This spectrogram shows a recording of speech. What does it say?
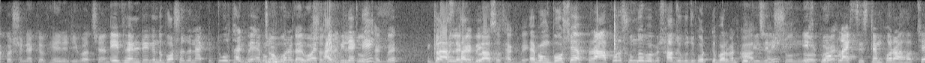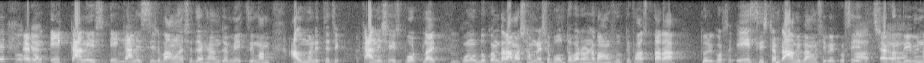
আকর্ষণীয় একটা ভ্যানিটি পাচ্ছেন। এই ভ্যানিটি কিন্তু বসার জন্য একটি টুল থাকবে এবং উপরে কিন্তু ভাই ফাইভ জন্য মিলি একটি একটি থাকবে। গ্লাস থাকবে গ্লাসও থাকবে। এবং বসে আপনারা আপুরে সুন্দরভাবে সাজুগুজু করতে পারবেন খুব ইজিলি স্পট লাইট সিস্টেম করা। হচ্ছে এবং এই কানিস এই কানিস বাংলাদেশে দেখান যে ম্যাক্সিমাম আলমারিতে যে কানিসে স্পট লাইট কোনো দোকানদার আমার সামনে এসে বলতে পারবে না বাংলাদেশ ফার্স্ট তারা তৈরি করছে। এই সিস্টেমটা আমি বাংলাদেশে বের করছি। আচ্ছা। এখন বিভিন্ন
